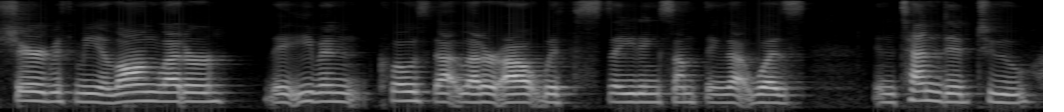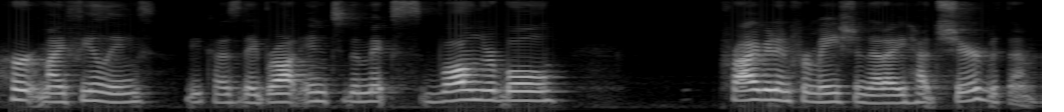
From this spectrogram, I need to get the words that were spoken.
shared with me a long letter. They even closed that letter out with stating something that was intended to hurt my feelings because they brought into the mix vulnerable, private information that I had shared with them.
